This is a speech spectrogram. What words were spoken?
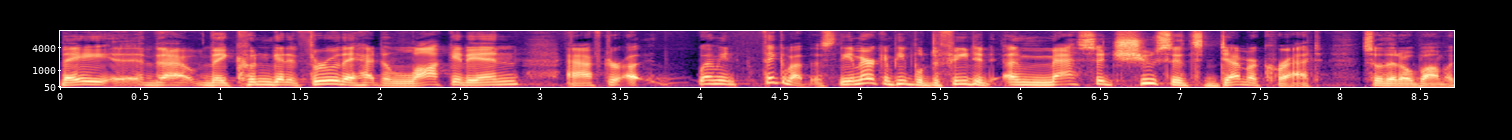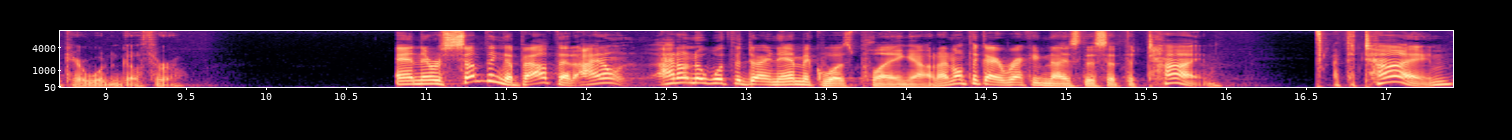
They, that, they couldn't get it through. They had to lock it in after. Uh, I mean, think about this. The American people defeated a Massachusetts Democrat so that Obamacare wouldn't go through. And there was something about that. I don't, I don't know what the dynamic was playing out. I don't think I recognized this at the time. At the time,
